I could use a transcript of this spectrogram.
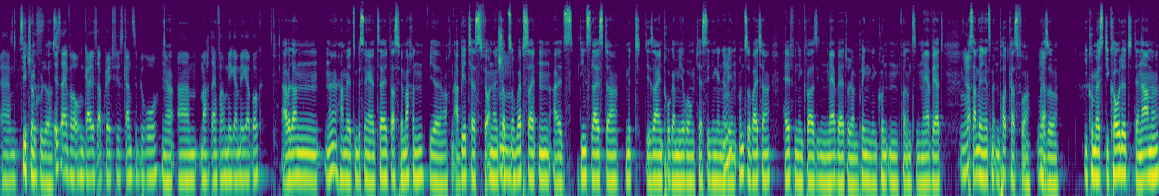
Ähm, Sieht schon das cool aus. Ist einfach auch ein geiles Upgrade fürs ganze Büro. Ja. Ähm, macht einfach mega, mega Bock. Aber dann ne, haben wir jetzt ein bisschen erzählt, was wir machen. Wir machen AB-Tests für Online-Shops Mhm. und Webseiten als Dienstleister mit Design, Programmierung, Testideen generieren Mhm. und so weiter. Helfen denen quasi einen Mehrwert oder bringen den Kunden von uns einen Mehrwert. Ja. Was haben wir denn jetzt mit einem Podcast vor? Ja. Also E-Commerce Decoded, der Name,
